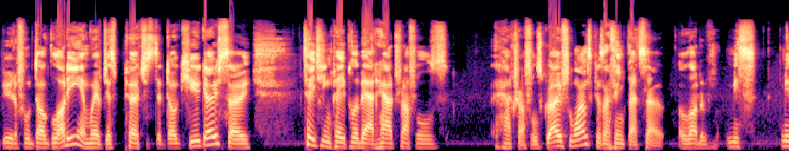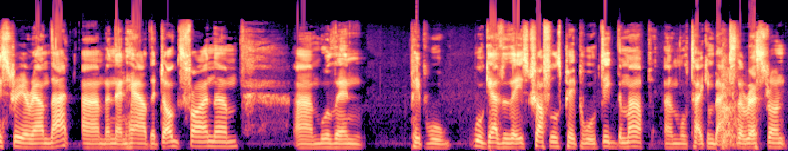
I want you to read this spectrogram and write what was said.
beautiful dog Lottie, and we've just purchased a dog Hugo. So teaching people about how truffles how truffles grow for once because I think that's a, a lot of mis- mystery around that, um, and then how the dogs find them. Um, will then people will, will gather these truffles, people will dig them up, and we'll take them back to the restaurant,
